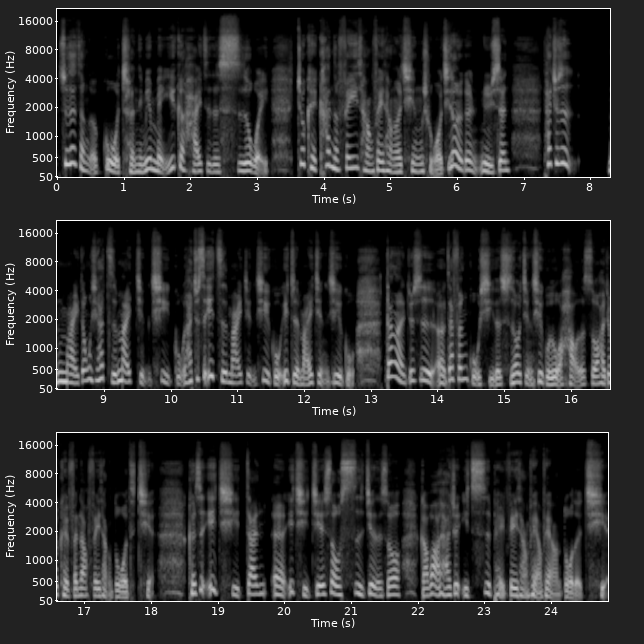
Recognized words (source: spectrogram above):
所以在整个过程里面，每一个孩子的思维就可以看得非常非常的清楚。其中有一个女生，她就是。买东西，他只买景气股，他就是一直买景气股，一直买景气股。当然，就是呃，在分股息的时候，景气股如果好的时候，他就可以分到非常多的钱。可是，一起单呃一起接受事件的时候，搞不好他就一次赔非常非常非常多的钱。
